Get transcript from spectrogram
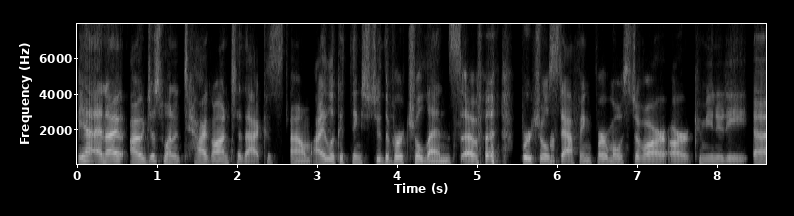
yeah, and I I just want to tag on to that because um, I look at things through the virtual lens of virtual uh-huh. staffing for most of our our community, uh,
